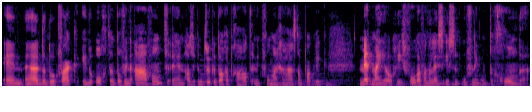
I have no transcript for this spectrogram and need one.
En uh, dat doe ik vaak in de ochtend of in de avond. En als ik een drukke dag heb gehad en ik voel mij gehaast, dan pak ik met mijn yogis vooraf van de les eerst een oefening om te gronden.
